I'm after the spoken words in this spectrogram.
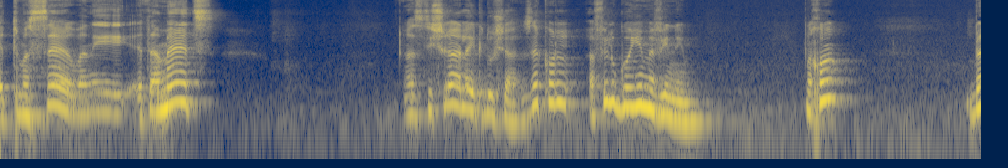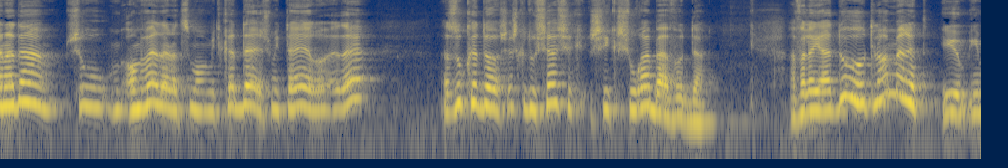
אתמסר ואני אתאמץ, אז תשרה עליי קדושה. זה כל, אפילו גויים מבינים. נכון? בן אדם שהוא עומד על עצמו, מתקדש, מטהר, זה, אז הוא קדוש. יש קדושה ש, שהיא קשורה בעבודה. אבל היהדות לא אומרת, היא, היא,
